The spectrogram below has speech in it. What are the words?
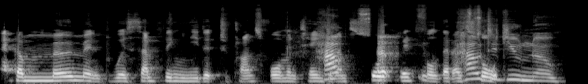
like a moment where something needed to transform and change. How- and I'm so uh, grateful that I how saw did you know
